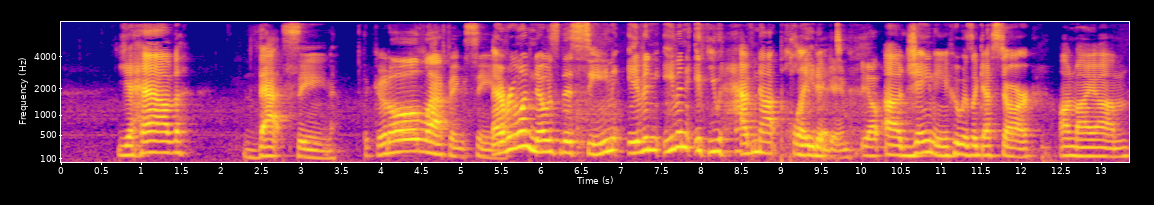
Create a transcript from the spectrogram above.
you have that scene. The good old laughing scene. Everyone knows this scene, even even if you have not played the it. game. Yep. Uh, Jamie, who is a guest star on my um,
